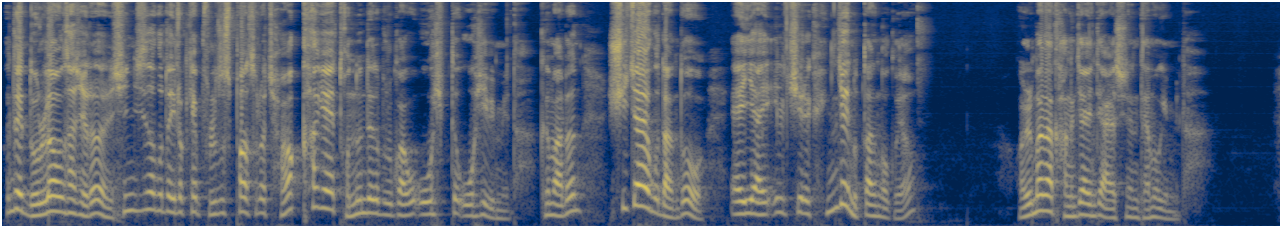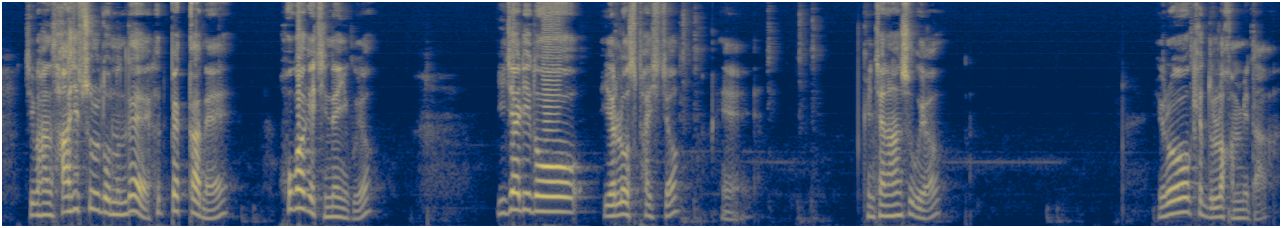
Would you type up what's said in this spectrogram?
근데 놀라운 사실은 신진서 구단 이렇게 블루스팟으로 정확하게 뒀는데도 불구하고 50대 50입니다. 그 말은 쉬자양 구단도 AI 일주일이 굉장히 높다는 거고요. 얼마나 강자인지 알 수 있는 대목입니다. 지금 한 40수를 뒀는데 흑백 간에 호각의 진행이고요. 이 자리도 옐로우 스팟이죠. 예. 괜찮은 한 수고요. 이렇게 눌러갑니다.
